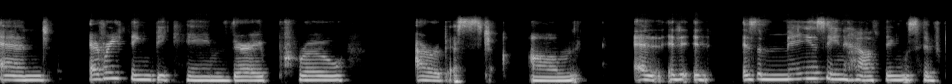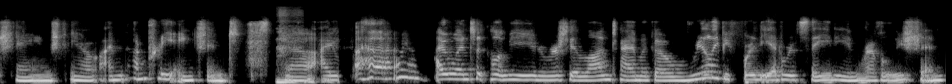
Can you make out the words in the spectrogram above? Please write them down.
and everything became very pro Arabist. Um, and it, it is amazing how things have changed. You know, I'm I'm pretty ancient. Uh, I I went to Columbia University a long time ago, really before the Edward Saadian Revolution,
